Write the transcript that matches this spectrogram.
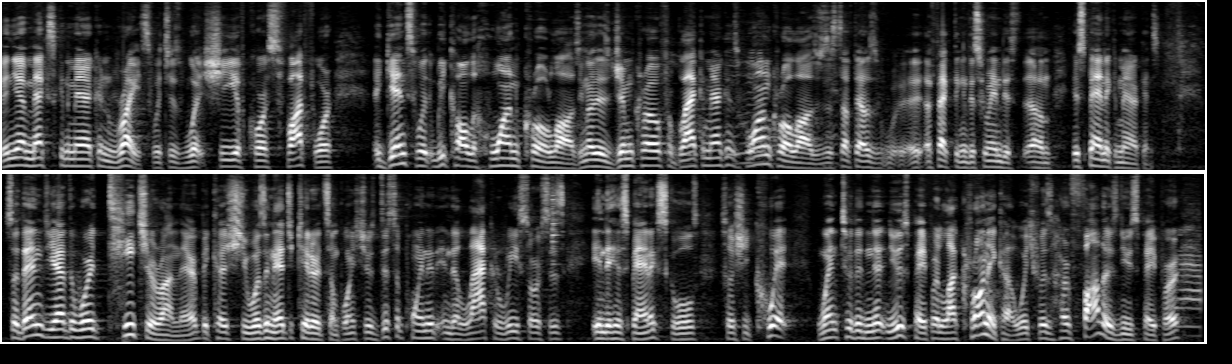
Then you have Mexican American rights, which is what she, of course, fought for against what we call the Juan Crow laws. You know, there's Jim Crow for black Americans, mm-hmm. Juan Crow laws, is the stuff that was uh, affecting and discriminating um, Hispanic Americans. So then you have the word teacher on there because she was an educator at some point. She was disappointed in the lack of resources in the Hispanic schools, so she quit went to the newspaper La Cronica, which was her father's newspaper. Wow.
